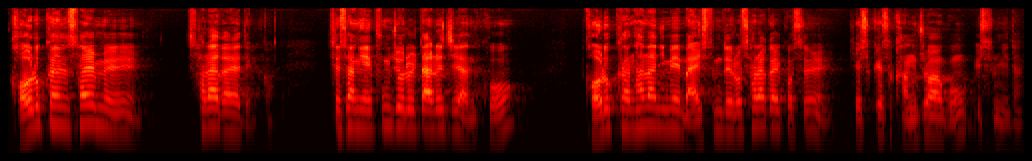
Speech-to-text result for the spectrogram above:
거룩한 삶을 살아가야 될 것. 세상의 풍조를 따르지 않고 거룩한 하나님의 말씀대로 살아갈 것을 계속해서 강조하고 있습니다.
